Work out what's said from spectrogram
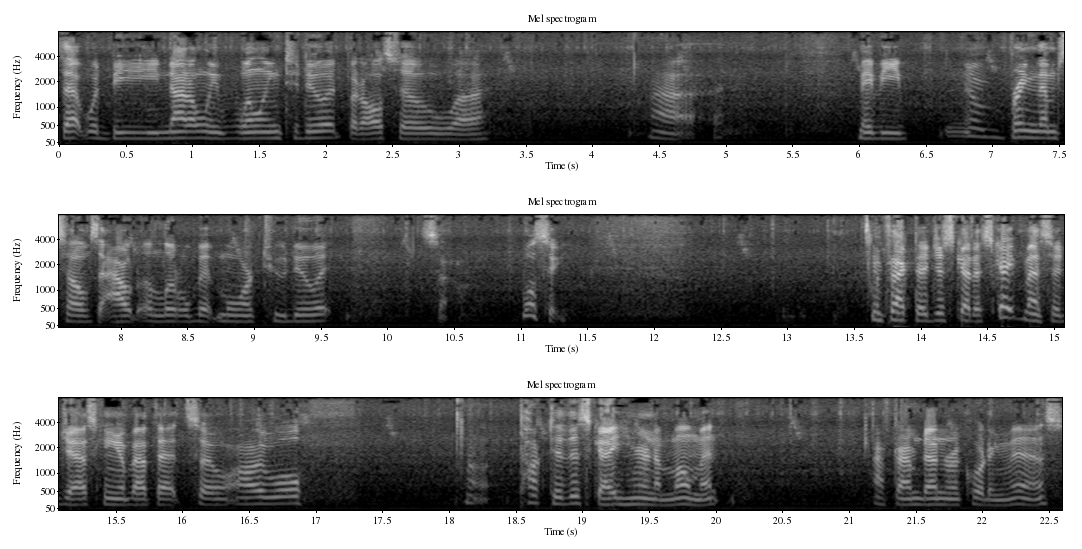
that would be not only willing to do it, but also uh, uh, maybe you know, bring themselves out a little bit more to do it. So, we'll see. In fact, I just got a Skype message asking about that, so I will uh, talk to this guy here in a moment after I'm done recording this.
